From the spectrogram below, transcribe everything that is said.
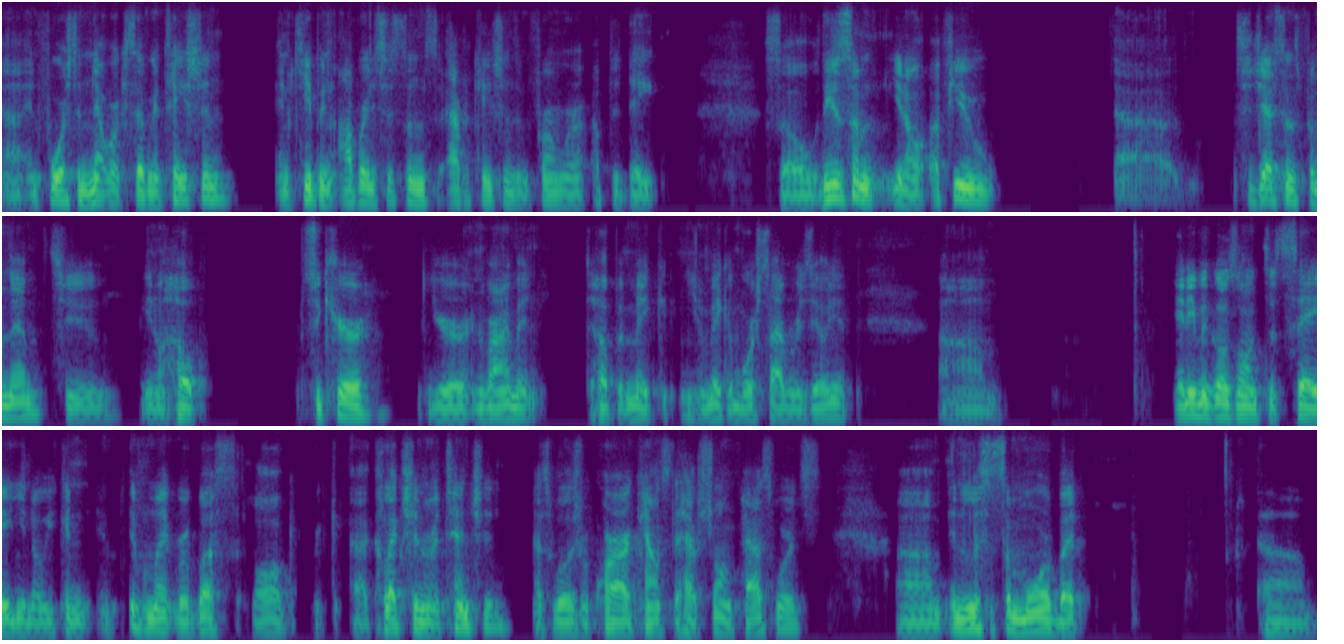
uh, enforcing network segmentation, and keeping operating systems, applications, and firmware up to date. So these are some, you know, a few uh, suggestions from them to, you know, help secure your environment to help it make, you know, make it more cyber resilient. Um, it even goes on to say, you know, you can implement robust log uh, collection and retention, as well as require accounts to have strong passwords, um, and list some more. But um,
